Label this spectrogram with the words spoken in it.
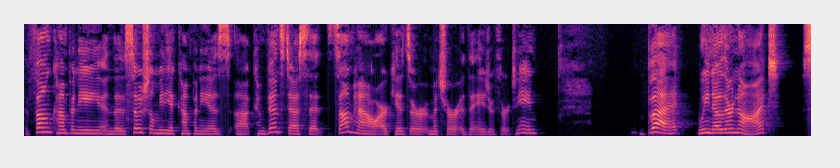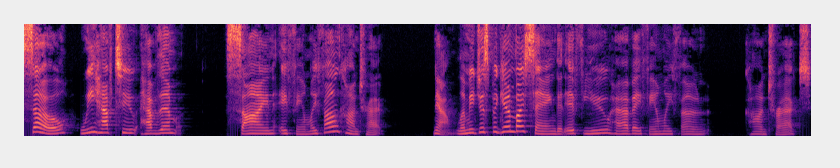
the phone company and the social media company has uh, convinced us that somehow our kids are mature at the age of 13. But we know they're not. So we have to have them sign a family phone contract. Now, let me just begin by saying that if you have a family phone contract.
